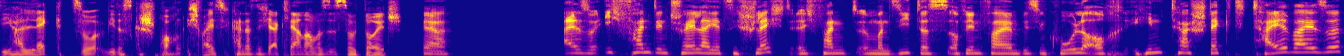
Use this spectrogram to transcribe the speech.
Dialekt, so wie das gesprochen, ich weiß, ich kann das nicht erklären, aber es ist so deutsch. Ja. Also ich fand den Trailer jetzt nicht schlecht. Ich fand, äh, man sieht, dass auf jeden Fall ein bisschen Kohle auch hintersteckt teilweise.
